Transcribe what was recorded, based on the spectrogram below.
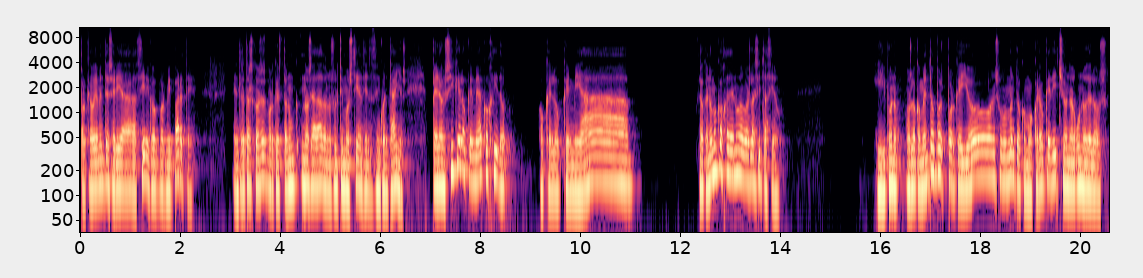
Porque obviamente sería cínico por mi parte, entre otras cosas porque esto no se ha dado en los últimos 100, 150 años. Pero sí que lo que me ha cogido, o que lo que me ha... Lo que no me coge de nuevo es la situación. Y bueno, os lo comento pues porque yo en su momento, como creo que he dicho en alguno de los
